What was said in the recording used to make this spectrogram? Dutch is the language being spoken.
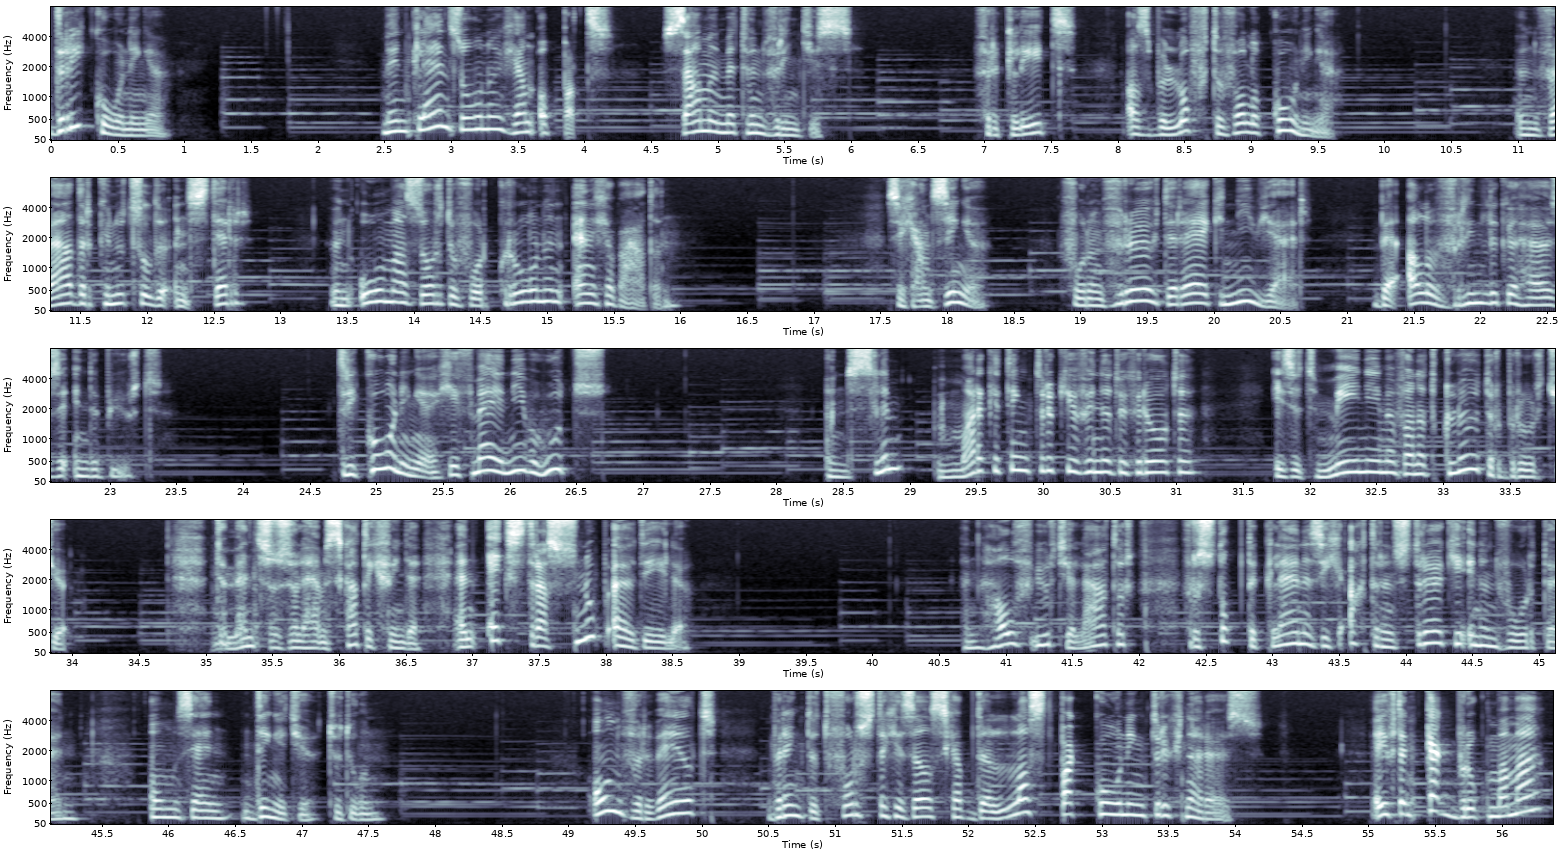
Drie koningen. Mijn kleinzonen gaan op pad, samen met hun vriendjes, verkleed als beloftevolle koningen. Een vader knutselde een ster, een oma zorgde voor kronen en gewaden. Ze gaan zingen voor een vreugderijk nieuwjaar bij alle vriendelijke huizen in de buurt. Drie koningen, geef mij een nieuwe hoed. Een slim marketingtrucje vinden de grote is het meenemen van het kleuterbroertje. De mensen zullen hem schattig vinden en extra snoep uitdelen. Een half uurtje later verstopt de kleine zich achter een struikje in een voortuin om zijn dingetje te doen. Onverwijld brengt het vorstengezelschap de lastpakkoning terug naar huis. Hij heeft een kakbroek, mama,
